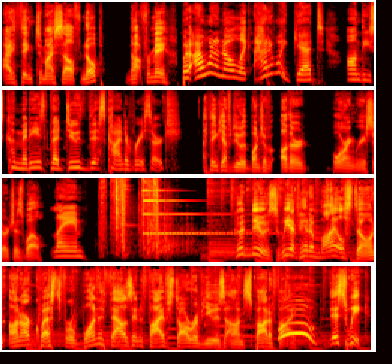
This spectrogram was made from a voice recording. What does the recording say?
I think to myself, nope, not for me. But I want to know, like, how do I get on these committees that do this kind of research? I think you have to do a bunch of other boring research as well. Lame. Good news, we have hit a milestone on our quest for 1,000 five star reviews on Spotify. Woo! This week,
